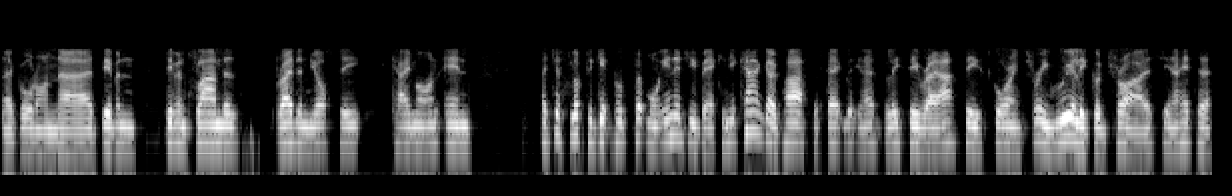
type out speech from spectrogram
they brought on uh, Devin Devin Flanders, Brayden Iose came on, and they just looked to get a bit more energy back. And you can't go past the fact that you know Felise Rayasi scoring three really good tries. You know had to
